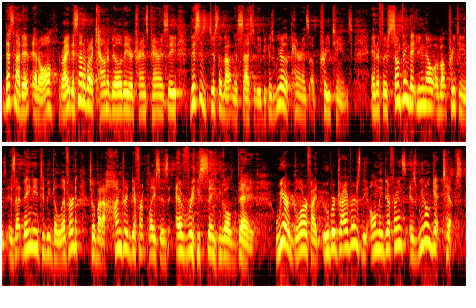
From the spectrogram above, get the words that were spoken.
that's not it at all, right? It's not about accountability or transparency. This is just about necessity because we are the parents of preteens. And if there's something that you know about preteens is that they need to be delivered to about 100 different places every single day. We are glorified Uber drivers. The only difference is we don't get tips,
